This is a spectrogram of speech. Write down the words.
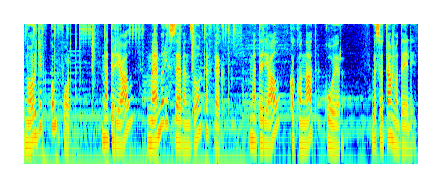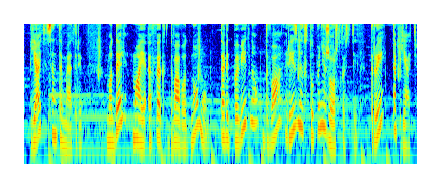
Nordic Comfort. Матеріал Memory 7 Zone Effect. Матеріал Coconut Coir. Висота моделі 5 см. Модель має ефект 2 в одному та відповідно два різних ступені жорсткості 3 та 5.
